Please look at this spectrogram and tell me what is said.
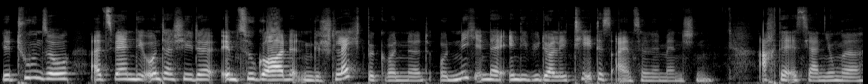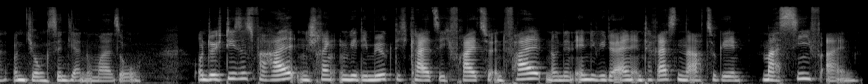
Wir tun so, als wären die Unterschiede im zugeordneten Geschlecht begründet und nicht in der Individualität des einzelnen Menschen. Ach, der ist ja ein Junge und Jungs sind ja nun mal so. Und durch dieses Verhalten schränken wir die Möglichkeit, sich frei zu entfalten und den individuellen Interessen nachzugehen, massiv ein.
